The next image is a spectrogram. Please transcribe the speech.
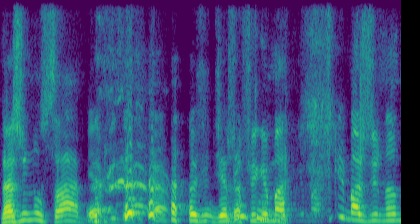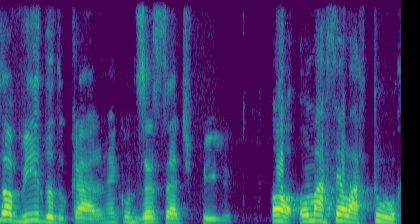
A gente não sabe a vida do cara. Hoje em dia Eu já fico, ima fico, imaginando a vida do cara, né? Com 17 filhos. Ó, o Marcelo Arthur,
